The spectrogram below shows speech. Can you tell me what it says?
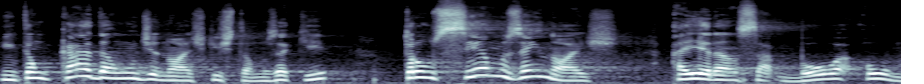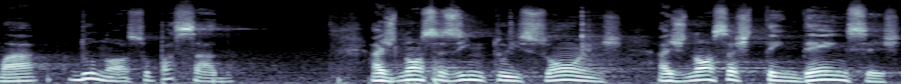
Então, cada um de nós que estamos aqui, trouxemos em nós a herança boa ou má do nosso passado. As nossas intuições, as nossas tendências,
